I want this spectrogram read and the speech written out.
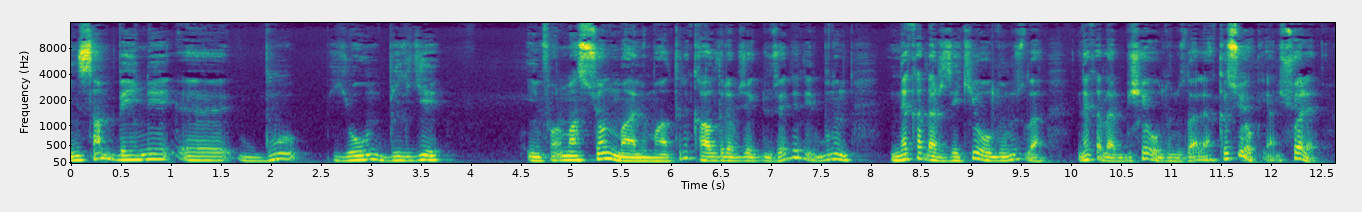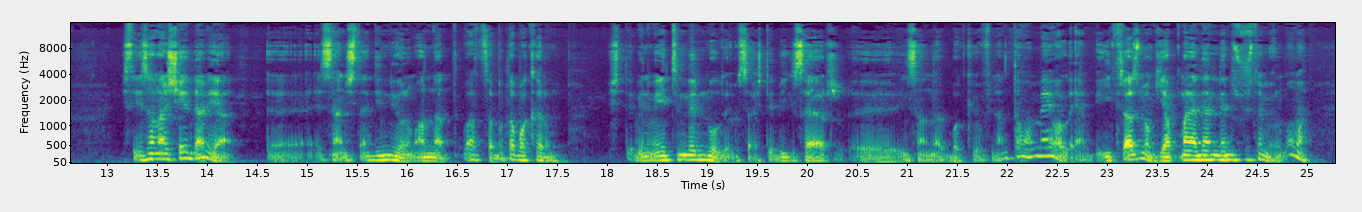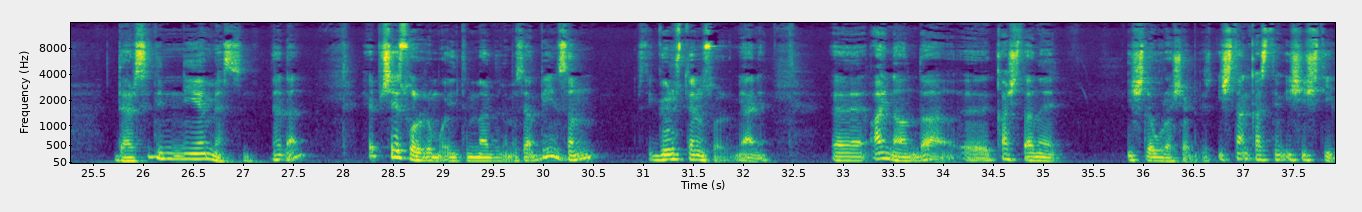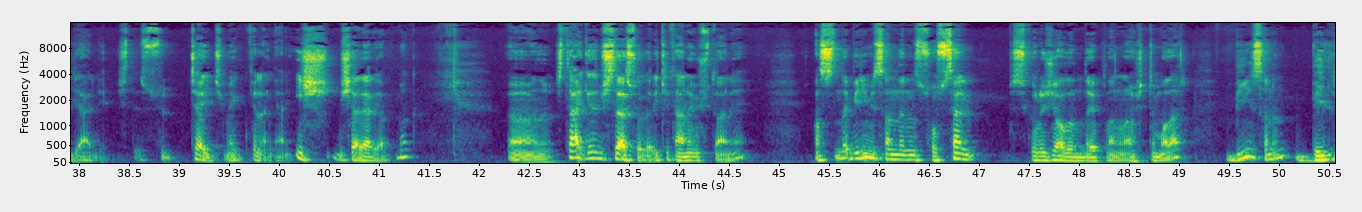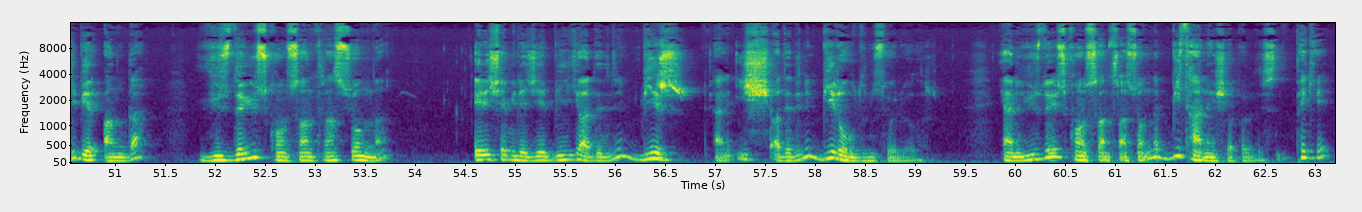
İnsan beyni e, bu yoğun bilgi, informasyon malumatını kaldırabilecek düzeyde değil. Bunun ne kadar zeki olduğunuzla, ne kadar bir şey olduğunuzla alakası yok. Yani şöyle, işte insanlar şey der ya, e, sen işte dinliyorum, anlat, WhatsApp'a da bakarım. İşte benim eğitimlerimde oluyor mesela işte bilgisayar e, insanlar bakıyor falan. Tamam eyvallah yani bir itirazım yok. Yapma nedenlerini suçlamıyorum ama dersi dinleyemezsin. Neden? Hep şey sorarım o eğitimlerde de. Mesela bir insanın işte görüşlerini sorarım. Yani e, aynı anda e, kaç tane işle uğraşabilir? İşten kastım iş iş değil yani. İşte süt, çay içmek falan yani iş bir şeyler yapmak. İşte herkes bir şeyler söyler. iki tane, üç tane. Aslında bilim insanlarının sosyal psikoloji alanında yapılan araştırmalar bir insanın belli bir anda yüzde yüz konsantrasyonla erişebileceği bilgi adedinin bir yani iş adedinin bir olduğunu söylüyorlar. Yani yüzde yüz konsantrasyonla bir tane iş yapabilirsin. Peki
